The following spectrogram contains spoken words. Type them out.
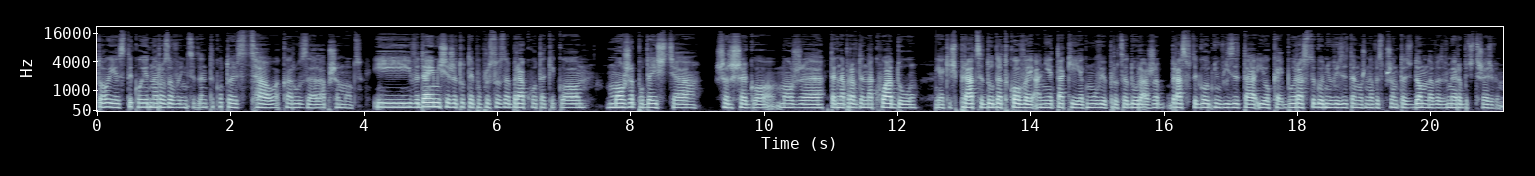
to jest tylko jednorazowy incydent, tylko to jest cała karuzela przemocy. I wydaje mi się, że tutaj po prostu zabrakło takiego może podejścia szerszego, może tak naprawdę nakładu jakiejś pracy dodatkowej, a nie takiej, jak mówię, procedura, że raz w tygodniu wizyta i okej, okay, bo raz w tygodniu wizytę można wysprzątać dom, nawet w miarę być trzeźwym.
